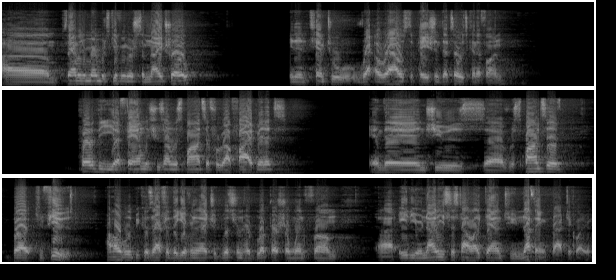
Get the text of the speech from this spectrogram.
Um, family members giving her some nitro in an attempt to arouse the patient. That's always kind of fun. Per the uh, family, she was unresponsive for about five minutes. And then she was uh, responsive but confused, probably because after they gave her nitroglycerin, her blood pressure went from uh, 80 or 90 systolic down to nothing practically.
